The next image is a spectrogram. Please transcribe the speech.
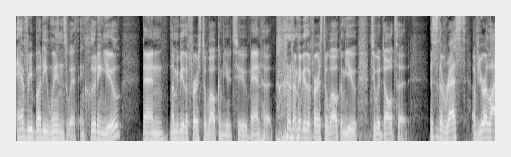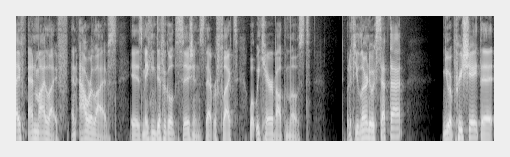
everybody wins with, including you, then let me be the first to welcome you to manhood. let me be the first to welcome you to adulthood. This is the rest of your life and my life and our lives is making difficult decisions that reflect what we care about the most. But if you learn to accept that, you appreciate that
